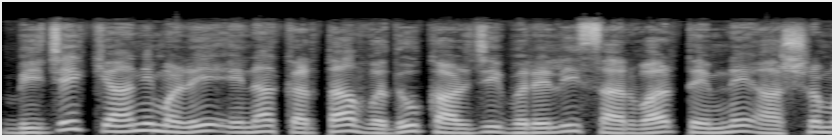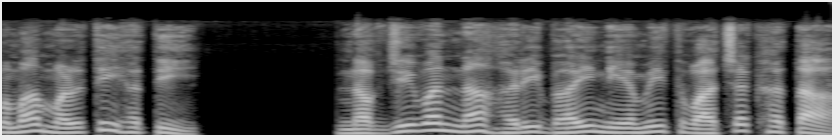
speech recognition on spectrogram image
બીજે ક્યાંની મળે એના કરતાં વધુ કાળજી ભરેલી સારવાર તેમને આશ્રમમાં મળતી હતી. નવજીવનના હરિભાઈ નિયમિત વાચક હતા.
